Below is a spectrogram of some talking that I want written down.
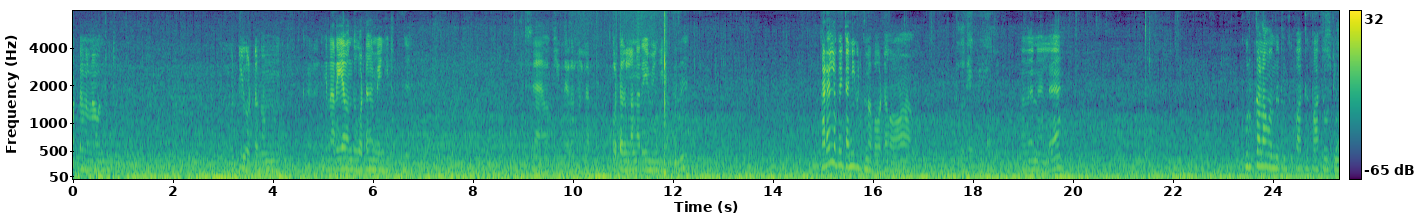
ஒட்டகம்லாம் வந்துட்டு இருக்குது குட்டி ஒட்டகம். இங்கே நிறையா வந்து ஒட்டகம் மேய்ஞ்சிட்டு இருக்குது சரி ஓகே. இந்த இடம் நல்லா இருக்குது ஒட்டகம்லாம் நிறைய மேய்ஞ்சிட்டு இருக்குது. கடலில் போய் தண்ணி குடிக்குமாப்பா ஒட்டகம்? உப்பு தண்ணியாக குடிக்கலாம். அதான் நல்ல குறுக்கெல்லாம் வந்துட்டு இருக்கு பார்த்து பார்த்து ஓட்டுங்க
